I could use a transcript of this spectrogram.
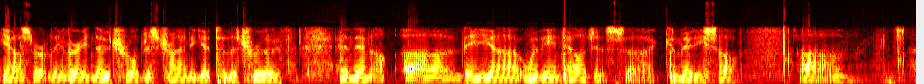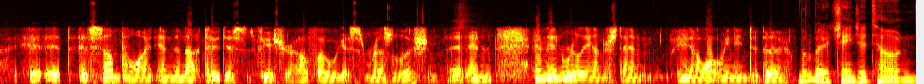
you know certainly very neutral, just trying to get to the truth, and then uh, the uh, with the intelligence uh, committee. So. Um, at, at some point in the not too distant future, hopefully we'll get some resolution and, and and then really understand you know what we need to do. A little bit of change of tone,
